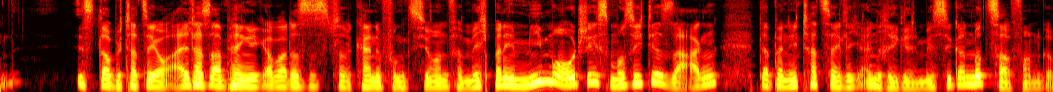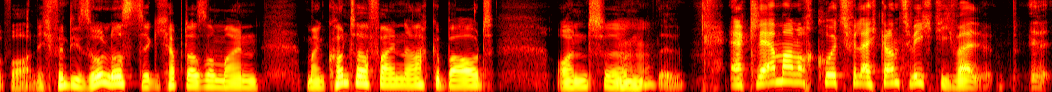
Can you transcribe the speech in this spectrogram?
ist, glaube ich, tatsächlich auch altersabhängig, aber das ist keine Funktion für mich. Bei den Memojis muss ich dir sagen, da bin ich tatsächlich ein regelmäßiger Nutzer von geworden. Ich finde die so lustig. Ich habe da so mein, mein Konterfei nachgebaut und ähm, mhm. erklär mal noch kurz, vielleicht ganz wichtig, weil äh,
